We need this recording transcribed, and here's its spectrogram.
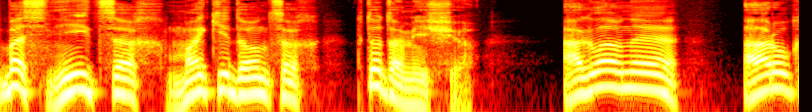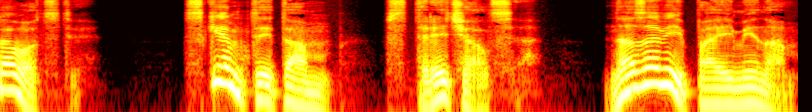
боснийцах, македонцах, кто там еще? А главное, о руководстве. С кем ты там встречался? Назови по именам.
